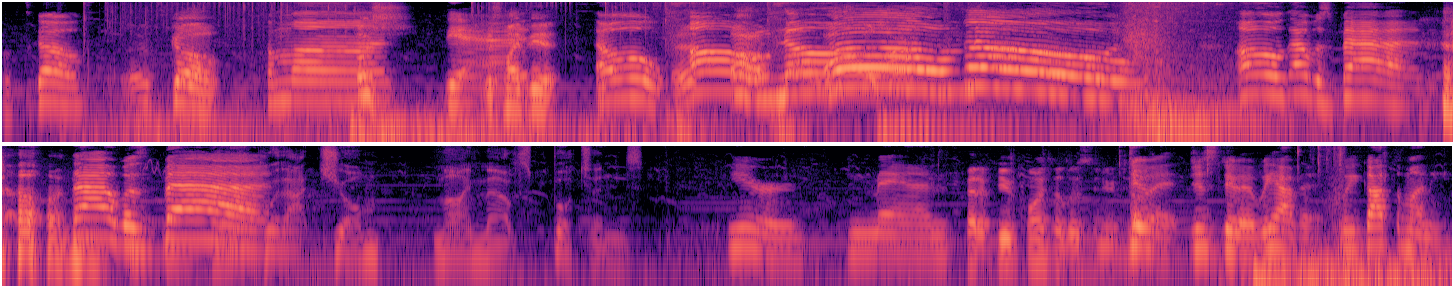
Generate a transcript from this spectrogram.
Let's go. Let's go. Come on. Push. Yeah. This might be it. Oh, oh, Oh, no. oh, no. Oh, that was bad. Oh, That was bad. With that chum, my mouth's buttoned. You're man. Bet a few points to loosen your tongue. Do it. Just do it. We have it. We got the money.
